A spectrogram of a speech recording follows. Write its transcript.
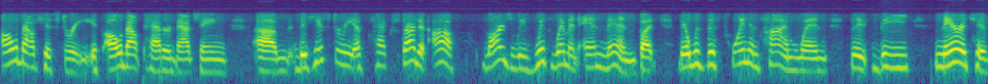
all about history. It's all about pattern matching. Um, the history of tech started off largely with women and men, but there was this point in time when the the narrative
